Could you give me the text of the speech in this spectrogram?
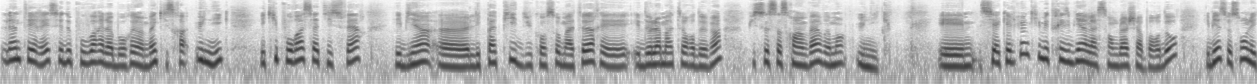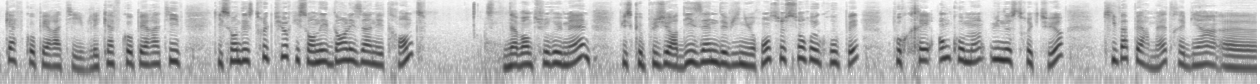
l'intérêt c'est de pouvoir élaborer un vin qui sera unique et qui pourra satisfaire eh bien, euh, les papilles du consommateur et, et de l'amateur de vin, puisque ce sera un vin vraiment unique. Et s'il y a quelqu'un qui maîtrise bien l'assemblage à Bordeaux, eh bien, ce sont les caves coopératives. Les caves coopératives qui sont des structures qui sont nées dans les années 30 c'est une aventure humaine puisque plusieurs dizaines de vignerons se sont regroupés pour créer en commun une structure qui va permettre eh euh,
